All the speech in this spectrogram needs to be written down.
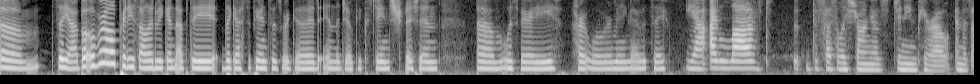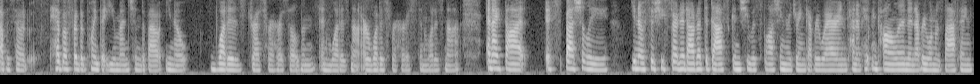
Um, so yeah, but overall, pretty solid weekend update. The guest appearances were good, and the joke exchange tradition um, was very heartwarming. I would say. Yeah, I loved the Cecily Strong as Jeanine Pirro in this episode. Hiba, for the point that you mentioned about you know what is dress rehearsal and, and what is not, or what is rehearsed and what is not. And I thought, especially you know, so she started out at the desk and she was sloshing her drink everywhere and kind of hitting Colin and everyone was laughing.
